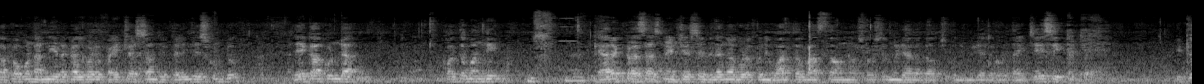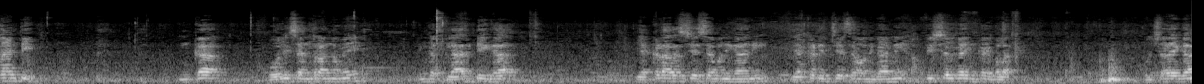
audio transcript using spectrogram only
తప్పకుండా అన్ని రకాలు కూడా ఫైట్ చేస్తామని చెప్పి తెలియజేసుకుంటూ అదే కాకుండా కొంతమంది క్యారెక్టర్ అసాసినేట్ చేసే విధంగా కూడా కొన్ని వార్తలు రాస్తా ఉన్నాం. సోషల్ మీడియాలో కావచ్చు కొన్ని మీడియాలో కూడా దయచేసి ఇట్లాంటి ఇంకా పోలీస్ యంత్రాంగమే ఇంకా క్లారిటీగా ఎక్కడ అరెస్ట్ చేశామని కానీ ఎక్కడ ఇచ్చేసామని కానీ అఫీషియల్గా ఇంకా ఇవ్వాల. ఉషాయిగా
